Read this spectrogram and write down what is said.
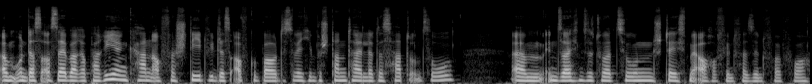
ähm, und das auch selber reparieren kann, auch versteht, wie das aufgebaut ist, welche Bestandteile das hat und so ähm, in solchen Situationen stelle ich es mir auch auf jeden Fall sinnvoll vor.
